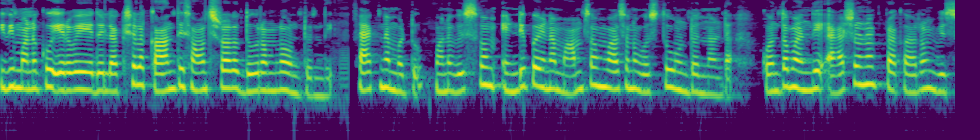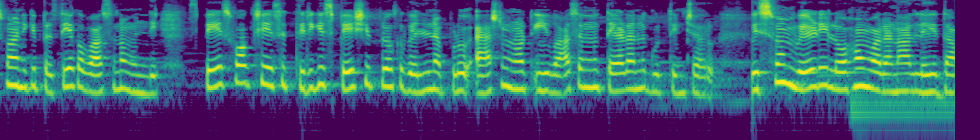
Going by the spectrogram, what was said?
ఇది మనకు ఇరవై ఐదు లక్షల కాంతి సంవత్సరాల దూరంలో ఉంటుంది. ఫ్యాక్ట్ నెంబర్ టూ మన విశ్వం ఎండిపోయిన మాంసం వాసన వస్తూ ఉంటుందంట. కొంతమంది ఆస్ట్రోనాట్ ప్రకారం విశ్వానికి ప్రత్యేక వాసన ఉంది. స్పేస్ వాక్ చేసి తిరిగి స్పేస్ షిప్లోకి వెళ్ళినప్పుడు ఆస్ట్రోనాట్ ఈ వాసనను తేడాన్ని గుర్తించారు. విశ్వం వేడి లోహం వలన లేదా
